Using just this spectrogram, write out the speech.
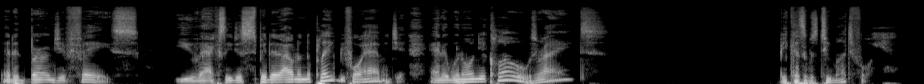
that it burned your face? You've actually just spit it out on the plate before, haven't you? And it went on your clothes, right? Because it was too much for you.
